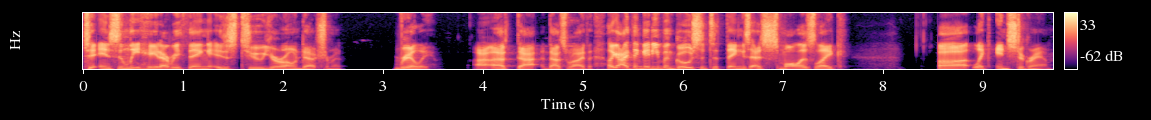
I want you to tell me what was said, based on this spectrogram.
to instantly hate everything is to your own detriment. Really, I, I, that that's what I think. Like I think it even goes into things as small as like, uh, like Instagram.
